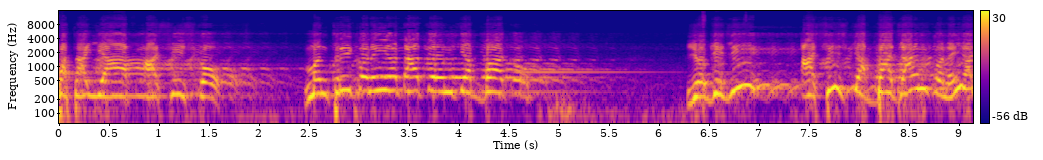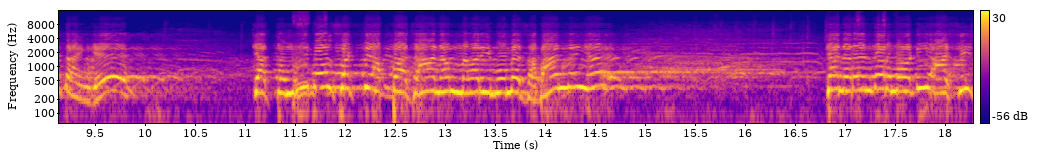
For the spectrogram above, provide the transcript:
बताइए आप आशीष को। मंत्री को नहीं हटाते उनके अब्बा को। योगी जी, आशीष के अब्बा जान को नहीं हटाएँगे। क्या तुम ही बोल सकते अब्बा जान, हम हमारी मुँह में जबान नहीं है? क्या नरेंद्र मोदी आशीष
